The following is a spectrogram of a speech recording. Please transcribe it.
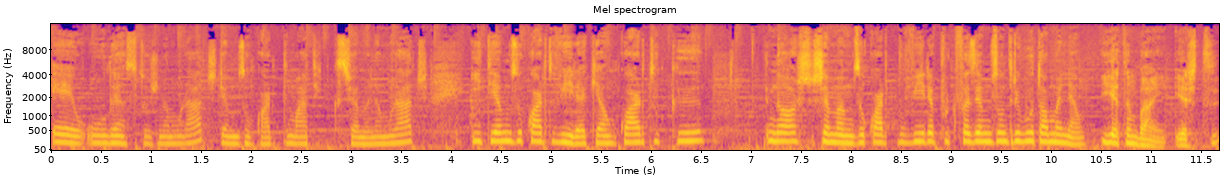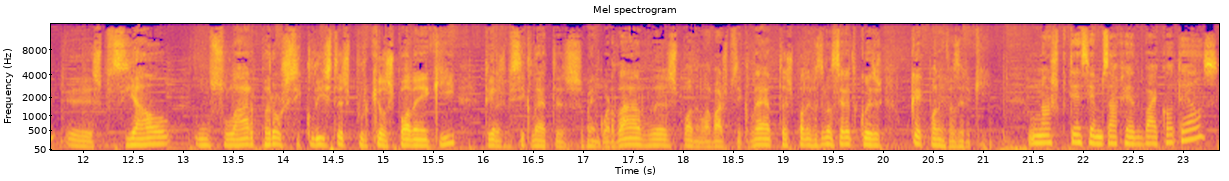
é o lenço dos namorados, temos um quarto temático que se chama Namorados, e temos o quarto Vira, que é um quarto que nós chamamos o quarto do Vira porque fazemos um tributo ao Malhão. E é também este eh, especial um solar para os ciclistas, porque eles podem aqui ter as bicicletas bem guardadas, podem lavar as bicicletas, podem fazer uma série de coisas. O que é que podem fazer aqui? Nós pertencemos à rede Bike Hotels,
